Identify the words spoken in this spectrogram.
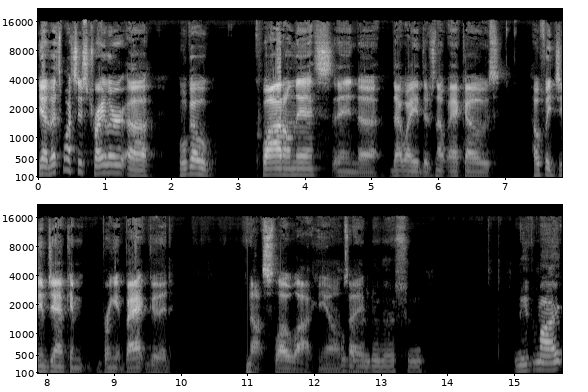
Yeah, let's watch this trailer. Uh, we'll go quiet on this, and uh, that way there's no echoes. Hopefully, Jim Jam can bring it back good, not slow like. You know what I'm I'll go ahead saying? do this and mute the mic.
